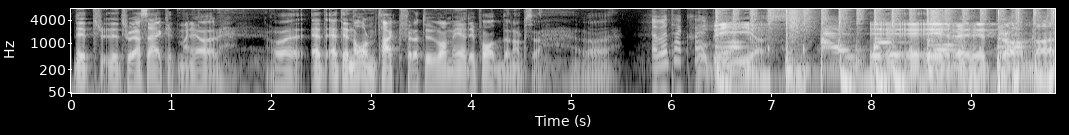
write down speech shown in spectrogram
Det, det tror jag säkert man gör. Och ett, ett enormt tack för att du var med i podden också. Var- Ja men tack själv. Tobias. E- e- e- Erehed pratar.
